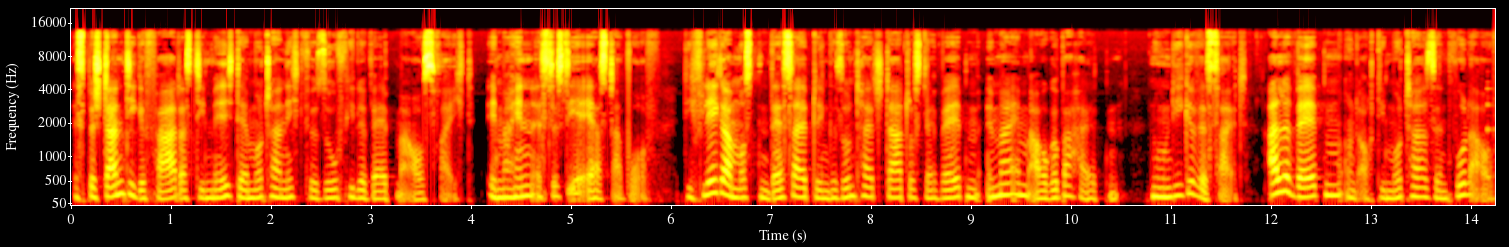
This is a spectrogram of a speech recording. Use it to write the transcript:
Es bestand die Gefahr, dass die Milch der Mutter nicht für so viele Welpen ausreicht. Immerhin ist es ihr erster Wurf. Die Pfleger mussten deshalb den Gesundheitsstatus der Welpen immer im Auge behalten. Nun die Gewissheit. Alle Welpen und auch die Mutter sind wohlauf.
